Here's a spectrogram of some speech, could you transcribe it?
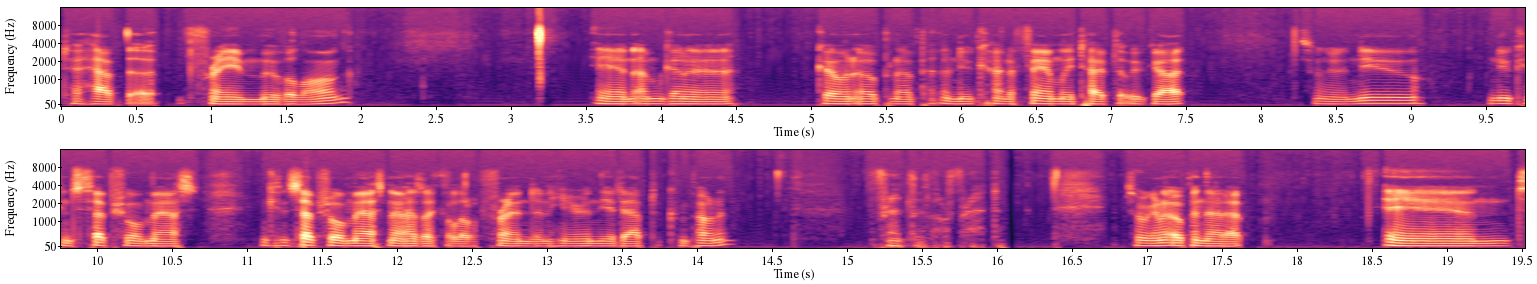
to have the frame move along. And I'm going to go and open up a new kind of family type that we've got. So I'm going to new, new conceptual mass. And conceptual mass now has like a little friend in here in the adaptive component. Friendly little friend. So we're going to open that up. And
